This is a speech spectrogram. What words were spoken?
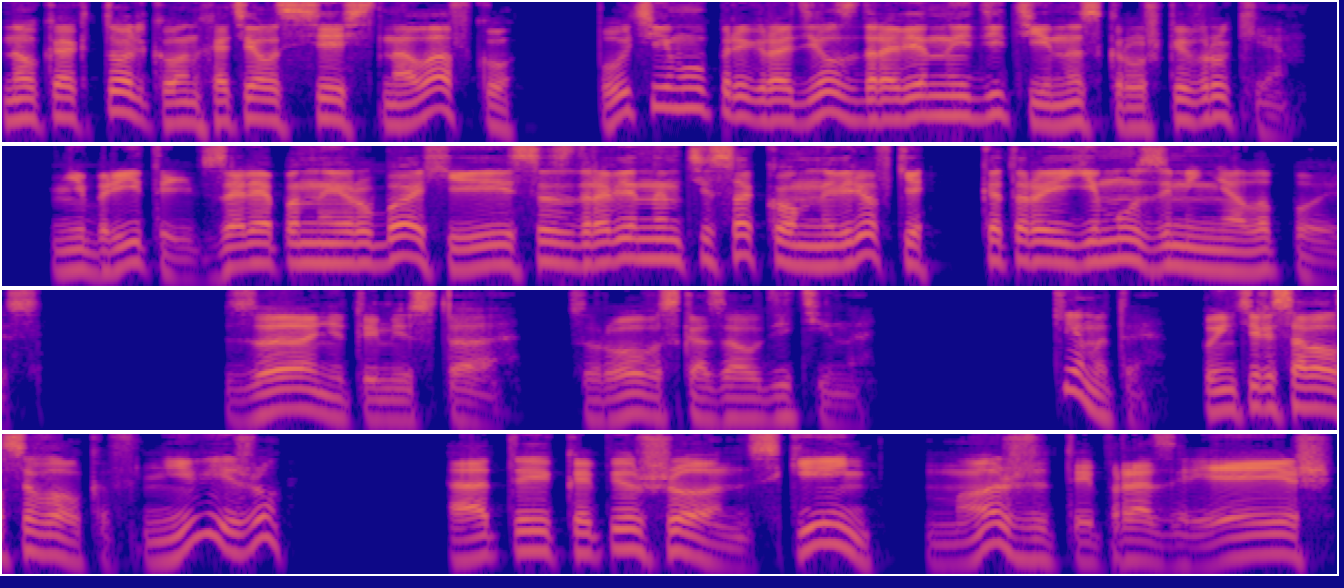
но как только он хотел сесть на лавку, путь ему преградил здоровенный детина с кружкой в руке. Небритый, в заляпанной рубахе и со здоровенным тесаком на веревке, которая ему заменяла пояс. «Заняты места», — сурово сказал детина. «Кем это?» — поинтересовался Волков. «Не вижу». «А ты капюшон скинь», может, и прозреешь.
